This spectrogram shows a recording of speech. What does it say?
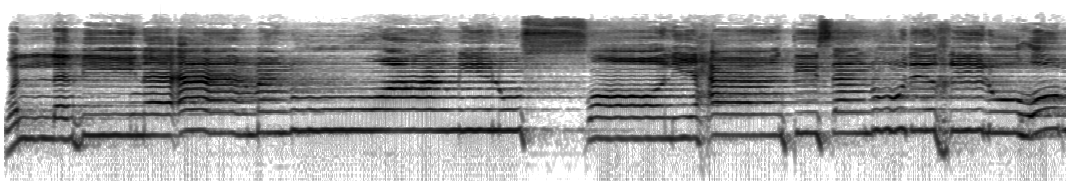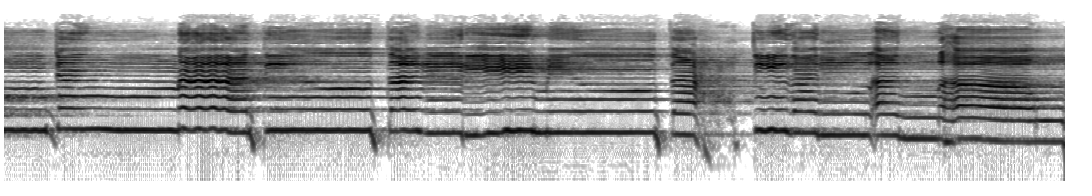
والذين آمنوا وعملوا الصالحات الأنهار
